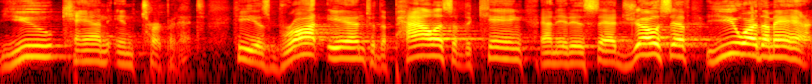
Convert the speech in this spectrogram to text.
you can interpret it. He is brought into the palace of the king, and it is said, Joseph, you are the man.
